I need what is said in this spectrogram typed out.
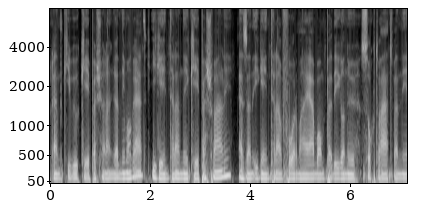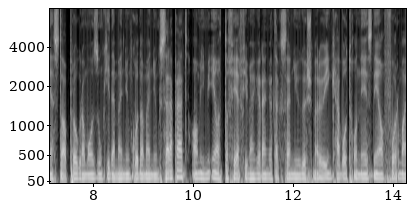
rendkívül képes elengedni magát, igénytelenné képes válni, ezen igénytelen formájában pedig a nő szokta átvenni ezt a programozzunk, ide menjünk, oda menjünk szerepet, ami miatt a férfi meg rengetegszer nyűgös, mert ő inkább otthon nézni a Forma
